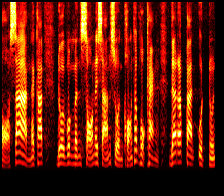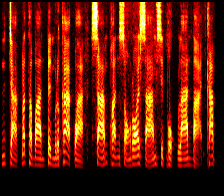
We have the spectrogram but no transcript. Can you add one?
ก่อสร้างนะครับโดยวงเงิน 2 ใน 3 ส่วนของทั้ง 6 แห่ง ได้รับการอุดหนุนจากรัฐบาลเป็นมูลค่ากว่า 3,236 ล้านบาทครับ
